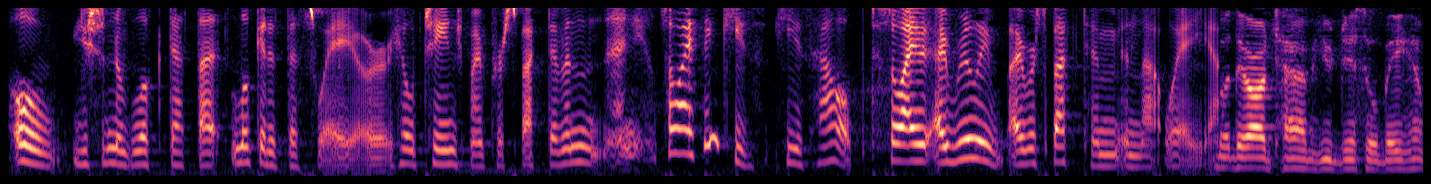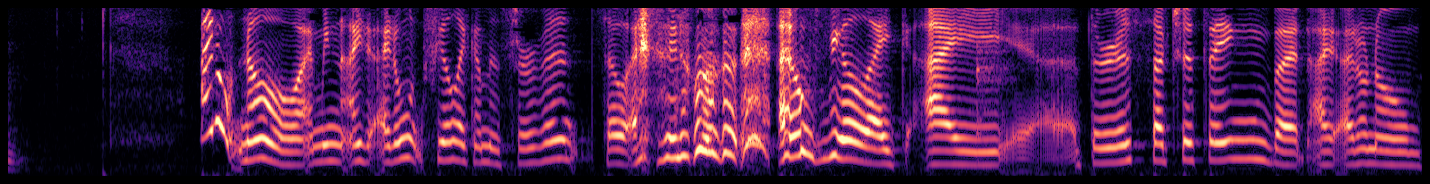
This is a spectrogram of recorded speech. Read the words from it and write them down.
"Oh, you shouldn't have looked at that. Look at it this way," or he'll change my perspective. And, and so I think he's he's helped. So I, I really I respect him in that way. Yeah. But there are times you disobey him. I don't know. I mean, I, I don't feel like I'm a servant, so I don't, I don't feel like I uh, there is such a thing, but I, I don't know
